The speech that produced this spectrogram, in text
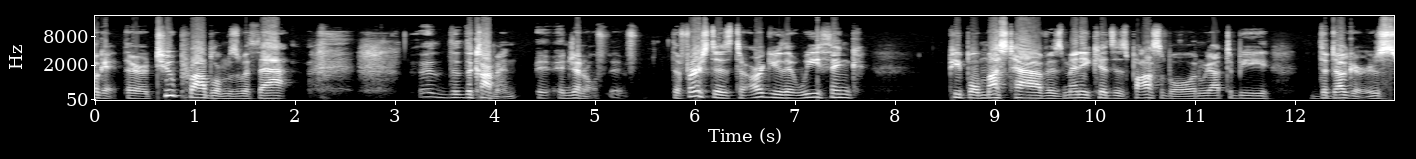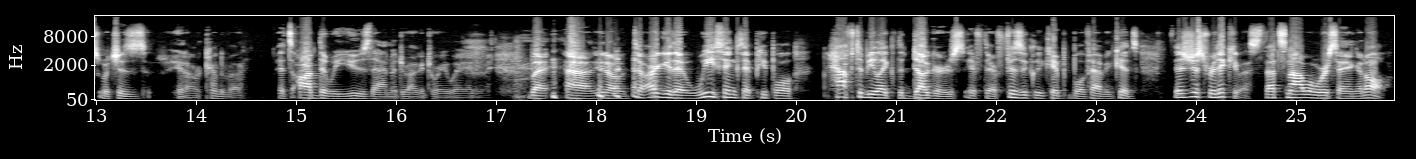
okay, there are two problems with that the, the comment in general. The first is to argue that we think people must have as many kids as possible and we ought to be the Duggars, which is, you know, kind of a it's odd that we use that in a derogatory way anyway. But uh, you know, to argue that we think that people have to be like the Duggars if they're physically capable of having kids is just ridiculous. That's not what we're saying at all.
